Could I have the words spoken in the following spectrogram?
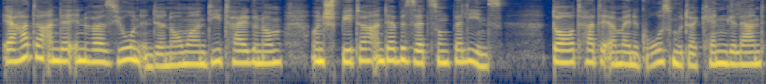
Er hatte an der Invasion in der Normandie teilgenommen und später an der Besetzung Berlins. Dort hatte er meine Großmutter kennengelernt,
